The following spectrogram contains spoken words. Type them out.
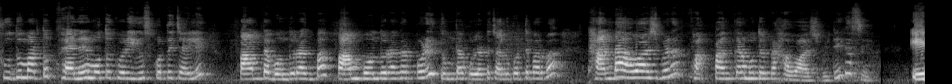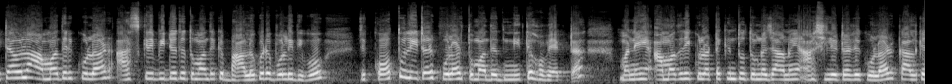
শুধুমাত্র ফ্যানের মতো করে ইউজ করতে চাইলে পাম্পটা বন্ধ রাখবা। পাম্প বন্ধ রাখার পরে তোমরা কুলারটা চালু করতে পারবা। ঠান্ডা হাওয়া আসবে না পাঙ্কার মতো একটা হাওয়া আসবে, ঠিক আছে? এটা হলো আমাদের কুলার। আজকের ভিডিওতে তোমাদেরকে ভালো করে বলে দিব যে কত লিটার কুলার তোমাদের নিতে হবে একটা। মানে আমাদের এই কুলারটা কিন্তু তোমরা জানোই, আশি লিটারের কুলার। কালকে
